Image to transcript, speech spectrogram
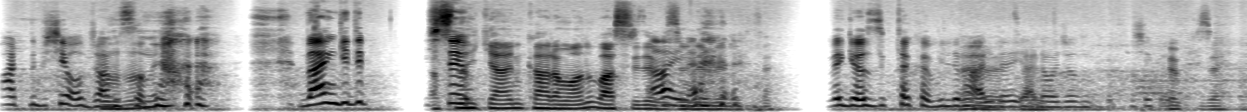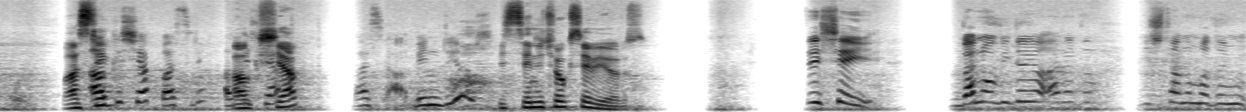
farklı bir şey olacağını Hı hı. sanıyor. ben gidip işte Aslında hikayenin kahramanı Basri de bizimle Aynen. birlikte. ve gözlük takabilir Evet, halde. Yani evet. hocam teşekkür ederim. Çok güzel. Basri Alkış yap Basri. Alkış, alkış yap. Basri, abi, beni duyuyor musun? Biz seni çok seviyoruz. İşte şey ben o videoyu aradım. Hiç tanımadığım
